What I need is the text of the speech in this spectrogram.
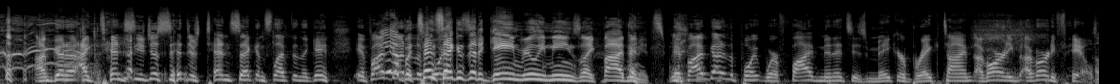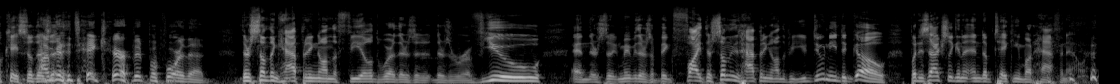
I'm gonna. I ten. You just said there's ten seconds left in the game. If I've Yeah, got but to the 10 point- seconds at a game really means like five minutes. if I've got to the point where five minutes is make or break time, I've already I've already failed. Okay, so there's I'm a- going to take care of it before then. there's something happening on the field where there's a there's a review and there's a, maybe there's a big fight. There's something that's happening on the field. You do need to go, but it's actually going to end up taking about half an hour.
